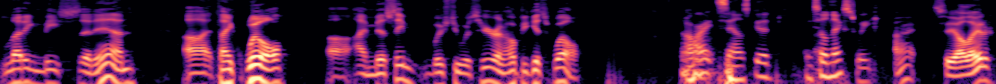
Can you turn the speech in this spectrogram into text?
letting me sit in. Uh, thank Will. Uh, I miss him. Wish he was here and hope he gets well. All right, sounds good. Until next week. All right. See y'all later.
